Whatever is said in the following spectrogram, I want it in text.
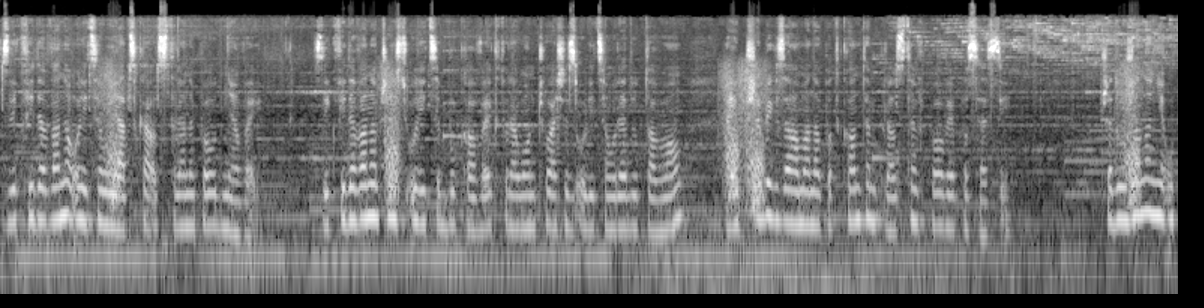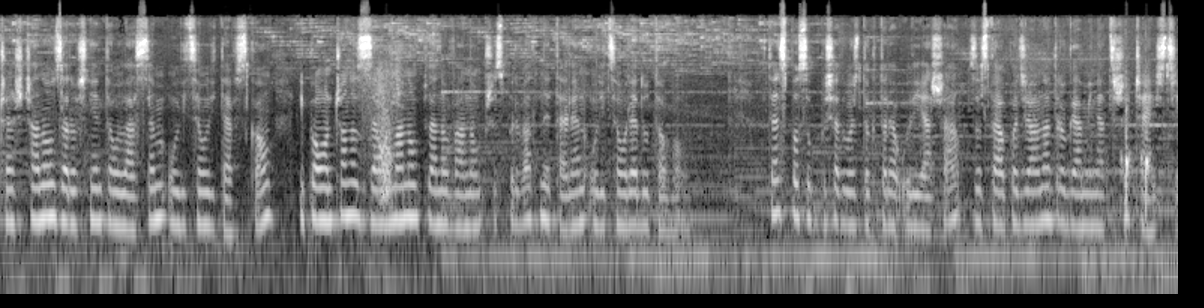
Zlikwidowano ulicę Jacka od strony południowej. Zlikwidowano część ulicy Bukowej, która łączyła się z ulicą Redutową, a jej przebieg załamano pod kątem prostym w połowie posesji. Przedłużono nieuczęszczaną, zarośniętą lasem ulicę Litewską i połączono z załamaną planowaną przez prywatny teren ulicą Redutową. W ten sposób posiadłość doktora Uliasza została podzielona drogami na trzy części.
